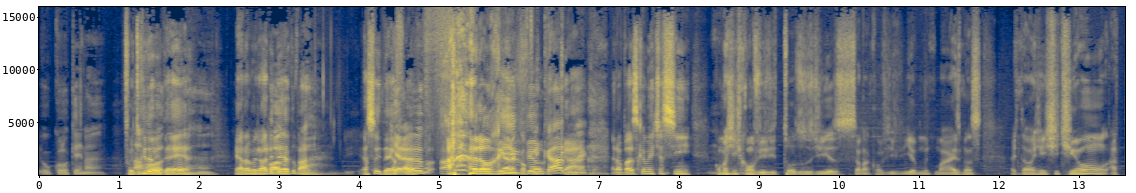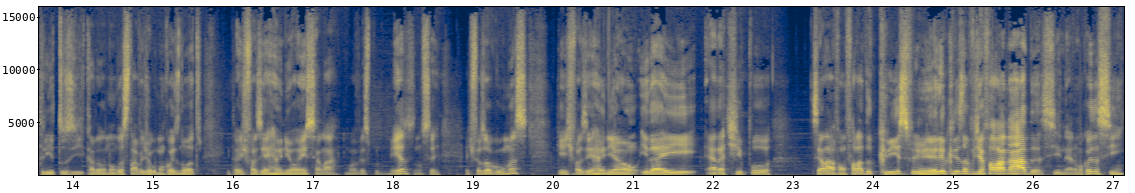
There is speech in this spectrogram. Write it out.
Eu coloquei na. foi na tu que deu a roda ideia? Era a melhor Ó, ideia do pá. mundo. Essa ideia Que era- foi... era horrível. Era complicado, cara. né, cara? Era basicamente assim, como a gente convive todos os dias, sei lá, convivia muito mais, mas então a gente tinha atritos e cada um não gostava de alguma coisa no outro. Então a gente fazia reuniões, sei lá, uma vez por mês, não sei. A gente fez algumas que a gente fazia reunião e daí era tipo, sei lá, vamos falar do Chris primeiro e o Chris não podia falar nada, assim, né? Era uma coisa assim.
